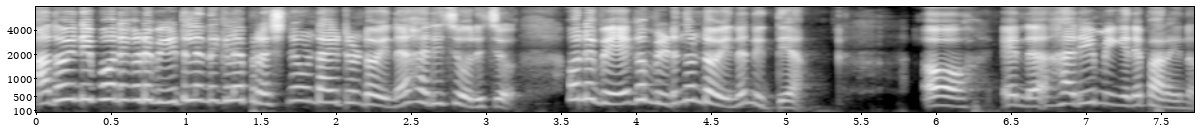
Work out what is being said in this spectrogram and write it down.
അതോ ഇനിയിപ്പോൾ നിങ്ങളുടെ വീട്ടിൽ എന്തെങ്കിലും പ്രശ്നം ഉണ്ടായിട്ടുണ്ടോ എന്ന് ഹരി ചോദിച്ചു. ഒന്ന് വേഗം വിടുന്നുണ്ടോ എന്ന് നിത്യ. ഓ എന്ന് ഹരിയും ഇങ്ങനെ പറയുന്നു.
